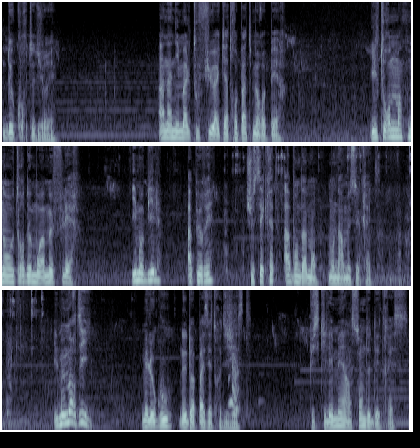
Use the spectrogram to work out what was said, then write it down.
De courte durée. Un animal touffu à quatre pattes me repère. Il tourne maintenant autour de moi, me flaire. Immobile, apeuré, je sécrète abondamment mon arme secrète. Il me mordit Mais le goût ne doit pas être digeste, puisqu'il émet un son de détresse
